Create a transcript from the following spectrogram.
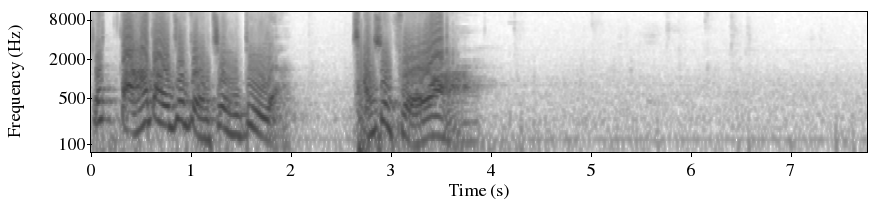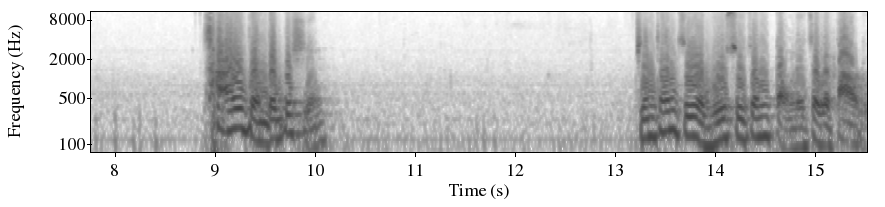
要达到这种境地啊，才是佛啊！差一点都不行。今天只有卢师尊懂得这个道理。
